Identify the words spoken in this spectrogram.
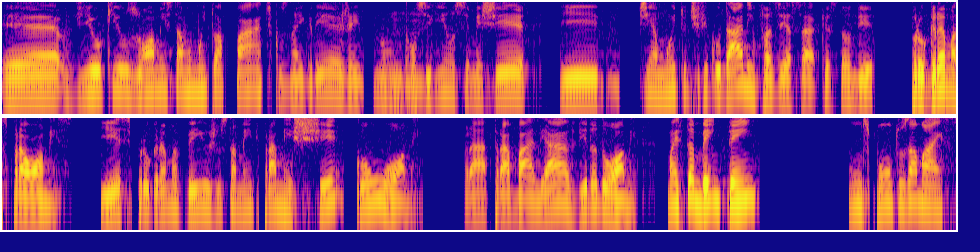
é, viu que os homens estavam muito apáticos na igreja, e não uhum. conseguiam se mexer e tinha muito dificuldade em fazer essa questão de programas para homens. E esse programa veio justamente para mexer com o homem, para trabalhar a vida do homem. Mas também tem uns pontos a mais,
